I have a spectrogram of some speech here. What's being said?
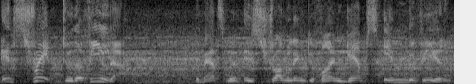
It's straight to the fielder. The batsman is struggling to find gaps in the field.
